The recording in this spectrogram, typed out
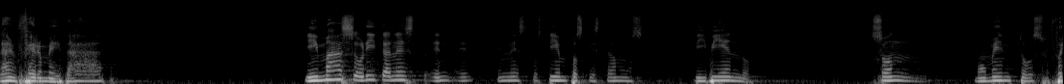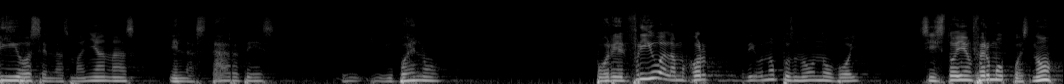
la enfermedad. Y más ahorita en, estos tiempos que estamos viviendo. Son momentos fríos en las mañanas, en las tardes. Y, y, bueno, por el frío a lo mejor digo, no, pues no, no voy. Si estoy enfermo, pues no,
